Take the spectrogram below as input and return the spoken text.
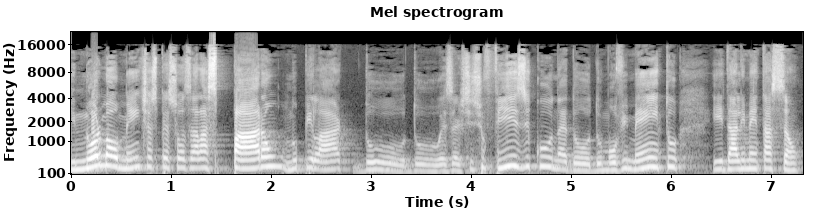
E normalmente as pessoas elas param no pilar do, do exercício físico, né, do, do movimento e da alimentação.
